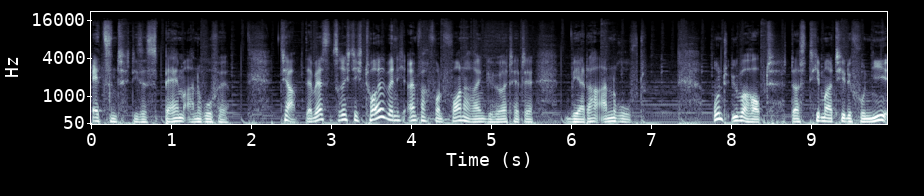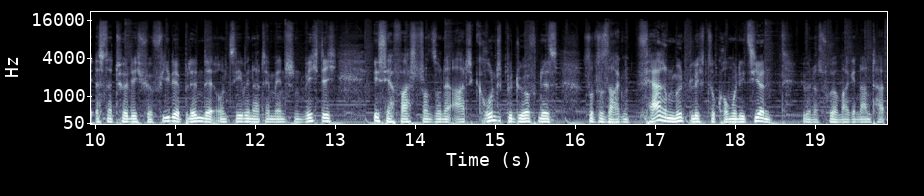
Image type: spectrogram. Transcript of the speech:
ätzend, diese Spam-Anrufe. Tja, da wäre es jetzt richtig toll, wenn ich einfach von vornherein gehört hätte, wer da anruft. Und überhaupt, das Thema Telefonie ist natürlich für viele blinde und sehbehinderte Menschen wichtig, ist ja fast schon so eine Art Grundbedürfnis, sozusagen fernmündlich zu kommunizieren, wie man das früher mal genannt hat.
